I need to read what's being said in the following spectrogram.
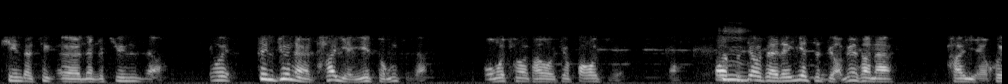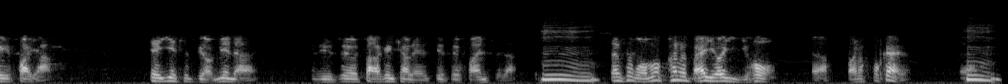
新的菌呃那个菌啊，因为真菌呢它也有种子的，我们称它为叫孢子啊，孢子嗯掉在这个叶子表面上呢，它也会发芽，在叶子表面呢，就就扎根下来就是繁殖了。嗯。但是我们喷了白油以后啊，把它覆盖了，嗯。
